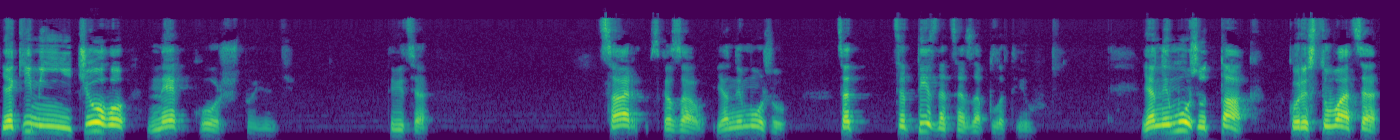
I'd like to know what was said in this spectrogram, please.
які мені нічого не коштують. Дивіться, цар сказав: Я не можу. Це, це ти за це заплатив. Я не можу так користуватися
